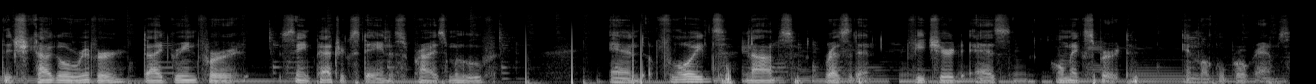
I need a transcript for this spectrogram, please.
the Chicago River dyed green for St. Patrick's Day in a surprise move, and Floyd's Knobs resident featured as home expert in local programs.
